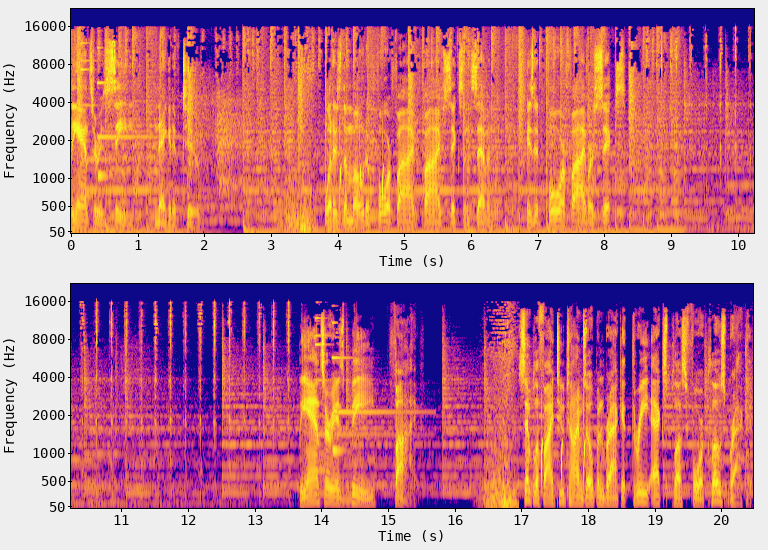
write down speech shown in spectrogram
The answer is C, negative 2. What is the mode of 4, 5, 5, 6, and 7? Is it 4, 5, or 6? The answer is B, 5. Simplify 2 times open bracket 3x plus 4 close bracket.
